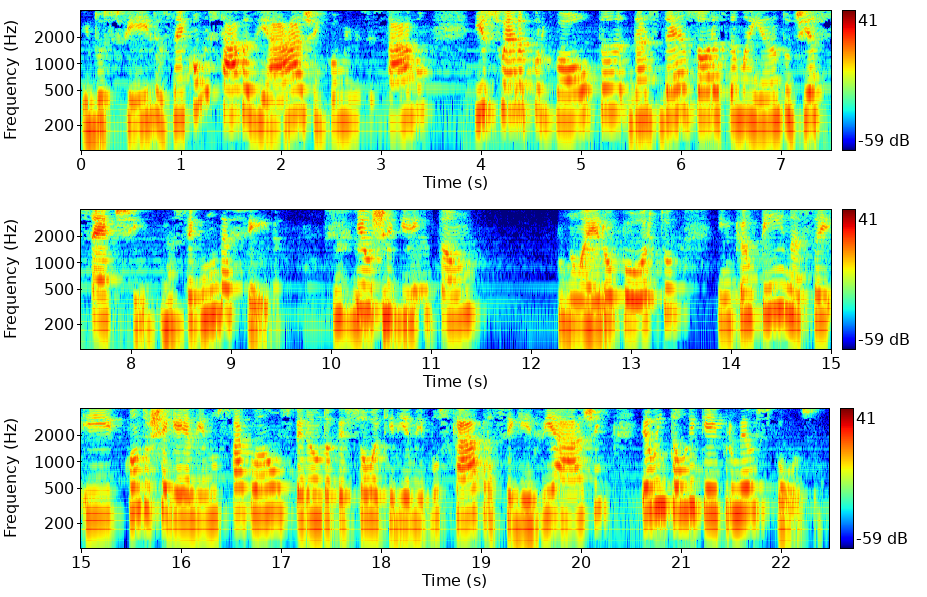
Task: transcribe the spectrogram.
e dos filhos, né? Como estava a viagem, como eles estavam. Isso era por volta das 10 horas da manhã do dia 7, na segunda-feira. Uhum. E eu cheguei, então, no aeroporto em Campinas e, quando cheguei ali no saguão, esperando a pessoa que iria me buscar para seguir viagem, eu então liguei para o meu esposo.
